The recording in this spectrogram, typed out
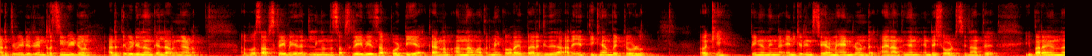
അടുത്ത വീഡിയോ ഒരു ഇൻട്രസ്റ്റിംഗ് വീഡിയോ ആണ്. അടുത്ത വീഡിയോയിൽ നമുക്ക് എല്ലാവർക്കും കാണാം. അപ്പോൾ സബ്സ്ക്രൈബ് ചെയ്തിട്ടില്ലെങ്കിൽ ഒന്ന് സബ്സ്ക്രൈബ് ചെയ്ത് സപ്പോർട്ട് ചെയ്യുക. കാരണം എന്നാൽ മാത്രമേ കുറേ പേർക്ക് ഇത് എത്തിക്കാൻ പറ്റുള്ളൂ. ഓക്കെ പിന്നെ നിങ്ങൾ എനിക്കൊരു ഇൻസ്റ്റാഗ്രാം ഹാൻഡിലുണ്ട് അതിനകത്ത് ഞാൻ എന്റെ ഷോർട്സിനകത്ത് ഈ പറയുന്ന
